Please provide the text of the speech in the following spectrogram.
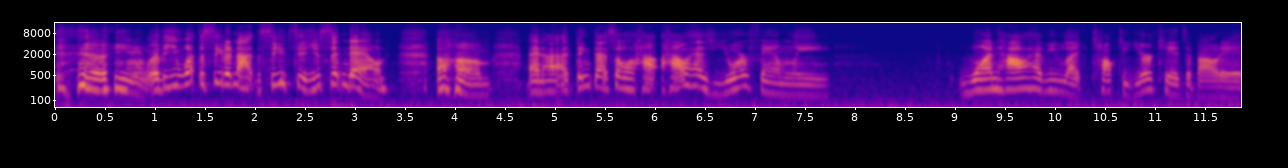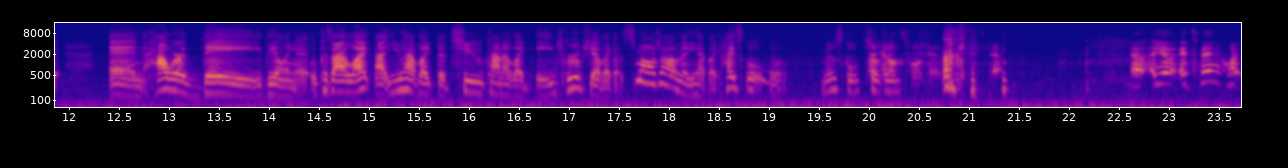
whether you want the seat or not, the seat is here. You're sitting down. Um, and I think that so how how has your family one, how have you like talked to your kids about it? And how are they dealing it? Because I like that you have like the two kind of like age groups. You have like a small child, and then you have like high school, well, middle school children. middle school kids. Okay. Yeah. Uh, you know, it's been quite.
